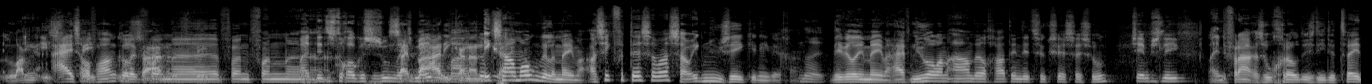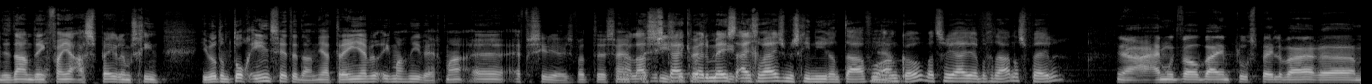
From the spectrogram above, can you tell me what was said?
lang is Hij is afhankelijk van... Eh, van, van eh, Maar dit is toch ook een seizoen dat je mee kan Ik zou hem ook willen meemaken. Als ik Vertessen was, zou ik nu zeker niet weggaan. Nee. Die wil je meemaken. Hij heeft nu al een aandeel gehad in dit successeizoen. Champions League. Alleen de vraag is, hoe groot is die de tweede? Dus daarom denk ik van, ja, als speler misschien... Je wilt hem toch inzetten dan. Ja, train, jij wil, ik mag niet weg. Maar eh, even serieus, wat zijn Nou, laten we eens kijken bij de meest eigenwijze misschien hier aan tafel. Ja. Anko, wat zou jij hebben gedaan als speler? Ja, hij moet wel bij een ploeg spelen waar, eh,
